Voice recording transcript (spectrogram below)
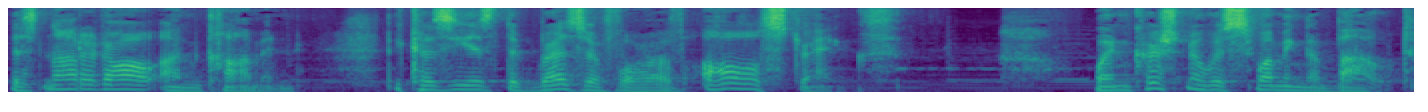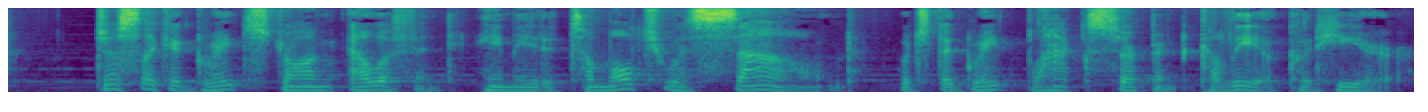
is not at all uncommon, because he is the reservoir of all strength. When Krishna was swimming about, just like a great strong elephant, he made a tumultuous sound which the great black serpent Kaliya could hear.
